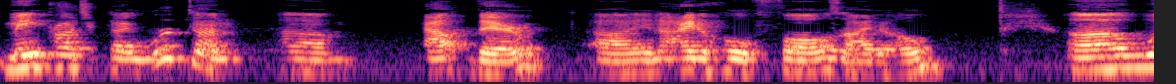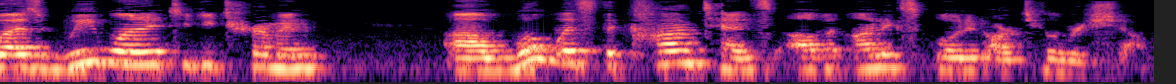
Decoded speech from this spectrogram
main project I worked on um, out there uh, in Idaho Falls, Idaho, uh, was we wanted to determine uh, what was the contents of an unexploded artillery shell.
